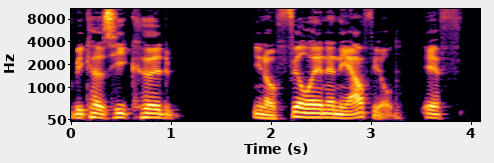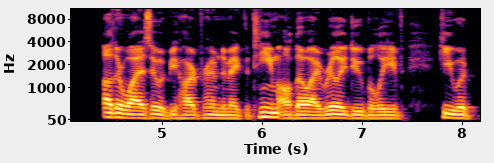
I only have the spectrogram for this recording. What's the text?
because he could, you know, fill in in the outfield if otherwise it would be hard for him to make the team. Although I really do believe he would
